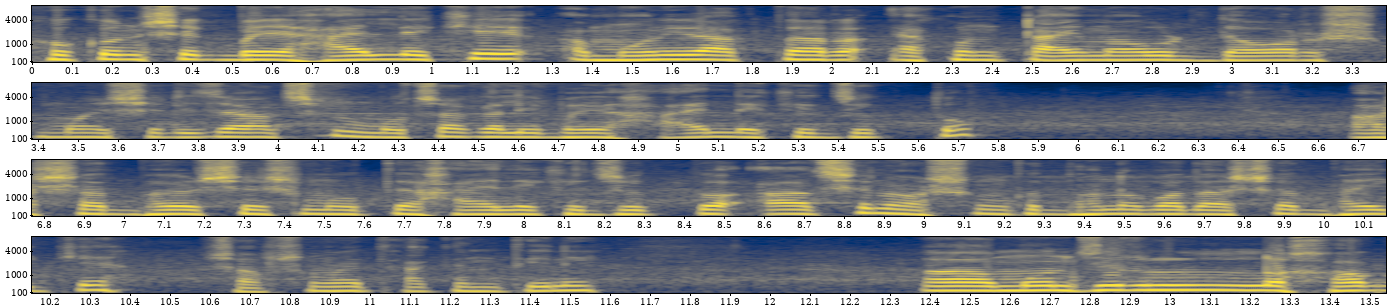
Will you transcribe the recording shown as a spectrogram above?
খোকন শেখ ভাই হাই লেখে, মনির আক্তার এখন টাইম আউট দেওয়ার সময় সেটি জানাচ্ছেন। মোচাক আলী ভাই হাই লেখে যুক্ত। আরশাদ ভাইয়ের শেষ মুহূর্তে হাই লেখে যুক্ত আছেন। অসংখ্য ধন্যবাদ আশাদ ভাইকে। সবসময় থাকেন তিনি। মঞ্জুরুল হক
